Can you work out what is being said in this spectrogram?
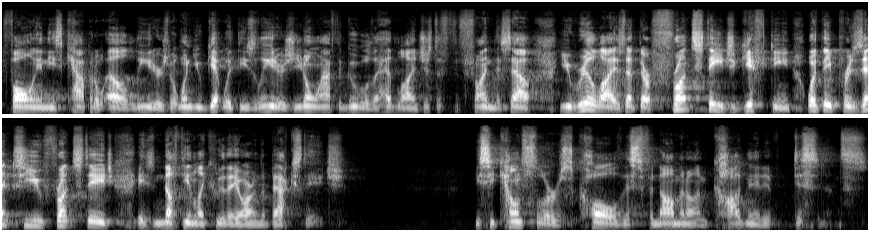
following these capital L leaders. But when you get with these leaders, you don't have to Google the headlines just to find this out. You realize that their front stage gifting, what they present to you front stage, is nothing like who they are in the backstage. You see, counselors call this phenomenon cognitive dissonance.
